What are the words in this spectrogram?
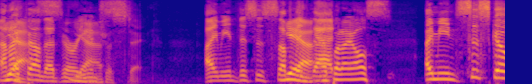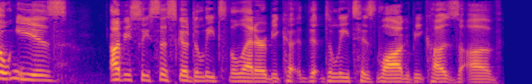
And I found that very yes. interesting. I mean, this is something Yeah, that but I also I mean, Sisko is obviously Sisko deletes the letter because th- deletes his log because of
